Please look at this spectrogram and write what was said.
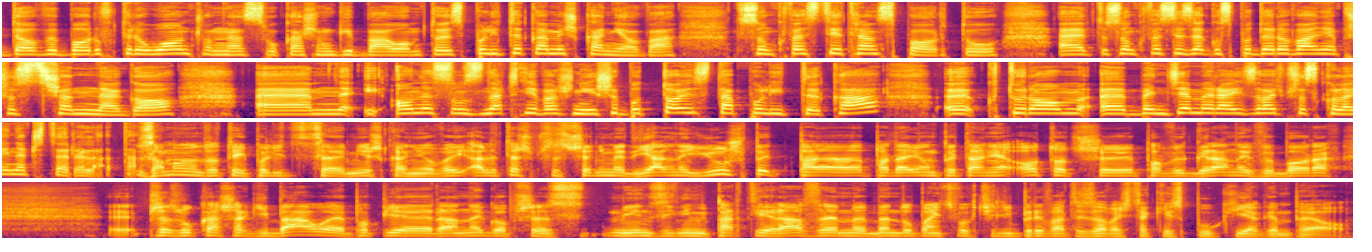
do wyborów, które łączą nas z Łukaszem Gibałą, to jest polityka mieszkaniowa, to są kwestie transportu, to są kwestie zagospodarowania przestrzennego i one są znacznie ważniejsze, bo to jest ta polityka, którą będziemy realizować przez kolejne cztery lata. Za moment do tej polityce mieszkaniowej, ale ale też w przestrzeni medialnej. Już py- pa- padają pytania o to, czy po wygranych wyborach przez Łukasza Gibałę, popieranego przez między innymi partię Razem, będą państwo chcieli prywatyzować takie spółki jak MPO.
